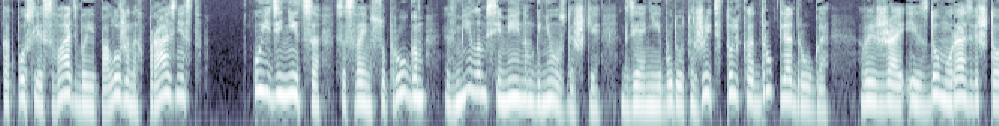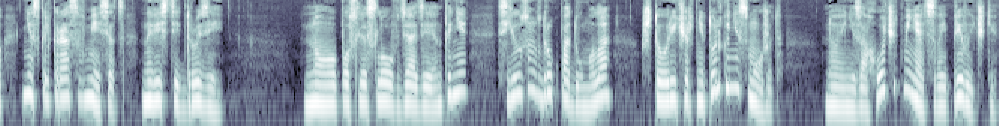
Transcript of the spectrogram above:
как после свадьбы и положенных празднеств уединиться со своим супругом в милом семейном гнездышке, где они будут жить только друг для друга, выезжая из дому разве что несколько раз в месяц навестить друзей. Но после слов дяди Энтони Сьюзен вдруг подумала — что Ричард не только не сможет, но и не захочет менять свои привычки.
